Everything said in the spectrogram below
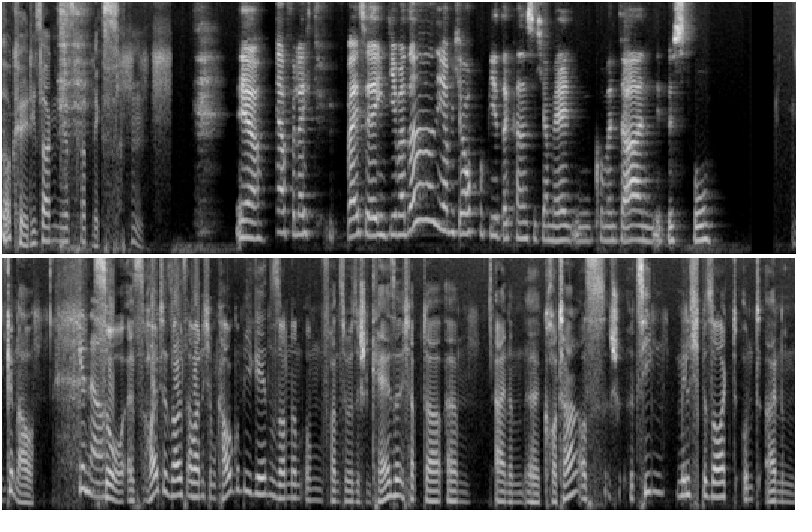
Okay, die sagen mir jetzt gerade nichts. Hm. Ja. Ja, vielleicht weiß ja irgendjemand, ah, die habe ich auch probiert, da kann er sich ja melden, Kommentaren, ihr wisst wo. Genau. Genau. So, es, heute soll es aber nicht um Kaugummi gehen, sondern um französischen Käse. Ich habe da ähm, einen äh, Crottin aus Ziegenmilch besorgt und einen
